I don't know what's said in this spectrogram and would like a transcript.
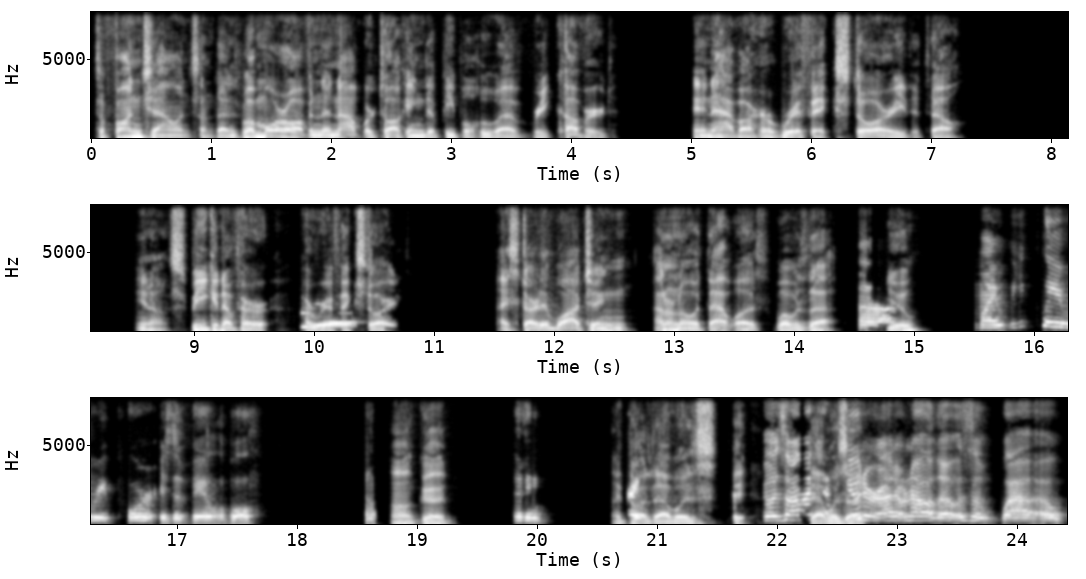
it's a fun challenge sometimes, but more often than not, we're talking to people who have recovered and have a horrific story to tell. You know, speaking of her horrific story, I started watching. I don't know what that was. What was that? Uh, you? My weekly report is available. Oh, good. Kidding. I thought that was It was on the That was a- computer. I don't know. That was a wow. Oh,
